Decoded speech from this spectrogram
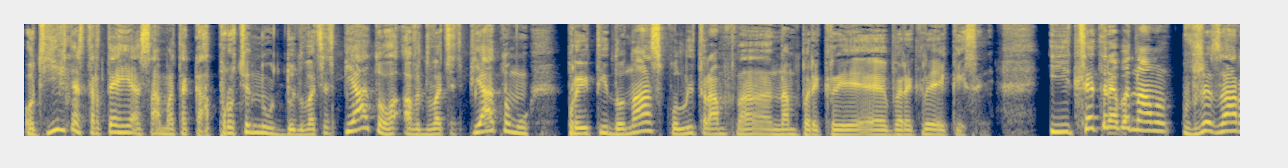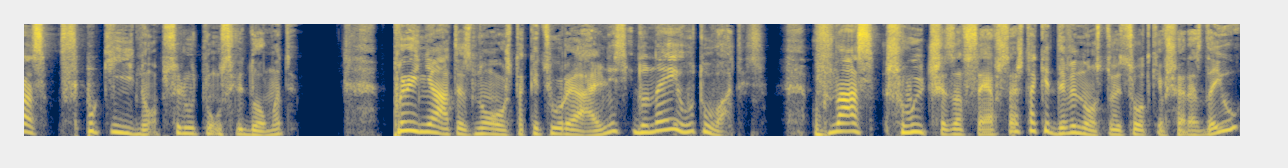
От їхня стратегія саме така: протягнуть до 25-го, а в 25-му прийти до нас, коли Трамп нам перекриє, перекриє кисень. І це треба нам вже зараз спокійно, абсолютно усвідомити прийняти знову ж таки цю реальність і до неї готуватись. В нас швидше за все, все ж таки 90% ще раз даю,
